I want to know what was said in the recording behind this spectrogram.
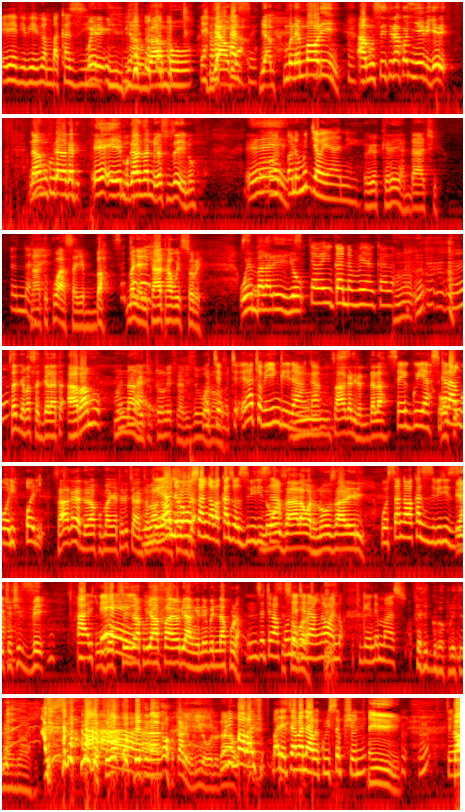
era ebyo byebiba mu bakazi. Mwere ih, bya lugambo Bya bya- bakazi. bya- mbu ne moolini amusiitirako nnyo ebigere namukubira gati ee muganza nno yasuze eno. Eh, ono mujja we yani oyo kere yaddaaki Yonna. natukwasa yebba. Manya ye taata we sore wembalala eyo. Mujja we uganda muyagala sajja basajjalata abamu munnange tutondetera bizibu era tobiyingiriranga Mm, saagalira ddala. Seguya sigala Oku- nga oli holi. Saagalira ddala kumanya teri ngaera kyantabanga newosanga abakazi ozibiriza. N'ozaala wano n'ozaala eri. Wosanga abakazi zibiriza. Ekyo kive Ali- nze okusinzira Eh, ku byafaayo byange ne bwe nnakula nze tebakundeteranga wano tugende maaso. Kati gwe bakuleteranga tebakuleteranga kale oliro olwo mulimu abantu baleeta abanaabwe ku reception. Eh. tebaleeta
